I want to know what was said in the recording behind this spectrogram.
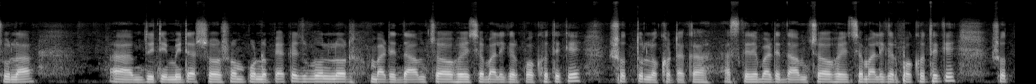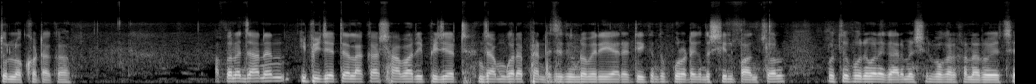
চুলা দুইটি মিটার সহ সম্পূর্ণ প্যাকেজ মূল্যর বাড়ির দাম চাওয়া হয়েছে মালিকের পক্ষ থেকে সত্তর লক্ষ টাকা। আজকের এই বাড়ির দাম চাওয়া হয়েছে মালিকের পক্ষ থেকে সত্তর লক্ষ টাকা। আপনারা জানেন ইপিজেট এলাকা, সাভার ইপিজেট জামগড়া ফ্যান্টাসি কিংডমের এরিয়াটি কিন্তু পুরোটা কিন্তু শিল্পাঞ্চল। প্রচুর পরিমাণে গার্মেন্ট শিল্প কারখানা রয়েছে,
